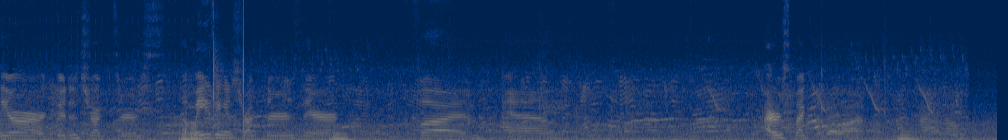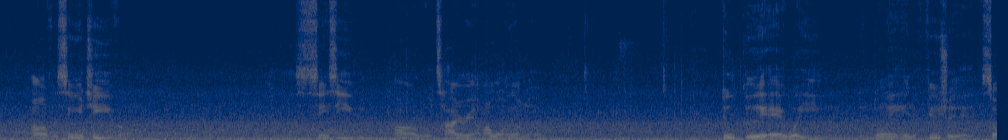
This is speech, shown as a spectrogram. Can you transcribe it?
they are good instructors, Uh-huh. amazing instructors. They're Mm. fun, and I respect them a lot. Mm. I don't know. Um, for senior chief, since he um, retiring, I want him to do good at what he doing in the future, so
